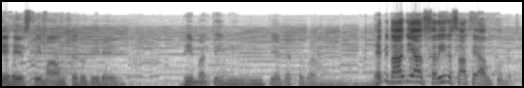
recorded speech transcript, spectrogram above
દેહે સ્થિમાંશ રુધિરે ભીમતીમ હે પિતાજી આ શરીર સાથે આવતું નથી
